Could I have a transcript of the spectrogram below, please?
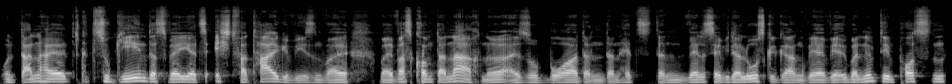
und dann halt zu gehen, das wäre jetzt echt fatal gewesen, weil, weil was kommt danach, ne? Also, boah, dann, dann hätte dann wäre das ja wieder losgegangen. Wer, wer übernimmt den Posten?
